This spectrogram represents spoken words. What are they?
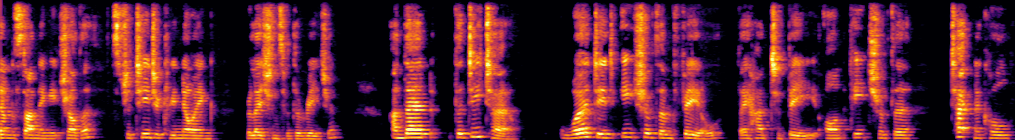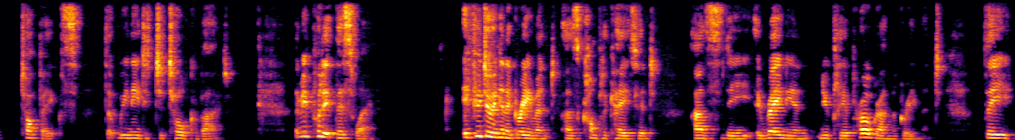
understanding each other, strategically knowing relations with the region, and then the detail. Where did each of them feel they had to be on each of the technical topics that we needed to talk about? Let me put it this way. If you're doing an agreement as complicated as the Iranian nuclear program agreement. The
